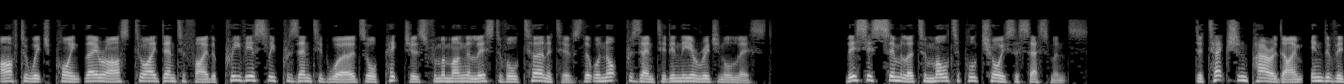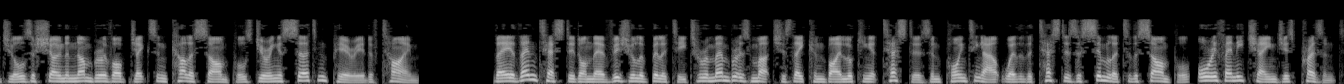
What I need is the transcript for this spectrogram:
after which point they are asked to identify the previously presented words or pictures from among a list of alternatives that were not presented in the original list. This is similar to multiple-choice assessments. Detection paradigm – Individuals are shown a number of objects and color samples during a certain period of time. They are then tested on their visual ability to remember as much as they can by looking at testers and pointing out whether the testers are similar to the sample, or if any change is present.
